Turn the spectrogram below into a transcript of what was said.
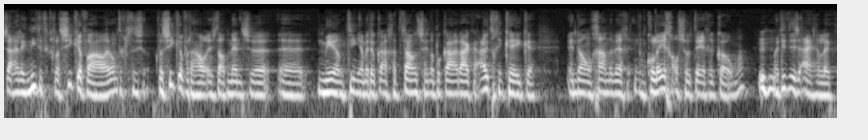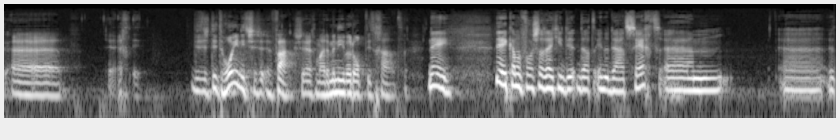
is eigenlijk niet het klassieke verhaal. Want het klassieke verhaal is dat mensen meer dan tien jaar met elkaar getrouwd zijn, op elkaar raken uitgekeken en dan gaandeweg een collega of zo tegenkomen. Mhm. Maar dit is eigenlijk uh, echt. Dit, is, dit hoor je niet vaak, zeg maar, de manier waarop dit gaat. Nee, nee ik kan me voorstellen dat je dit, dat inderdaad zegt. Um, uh,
